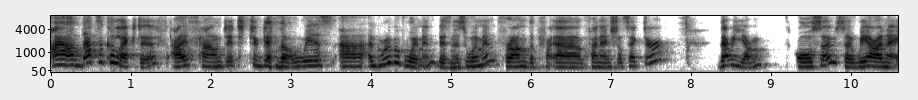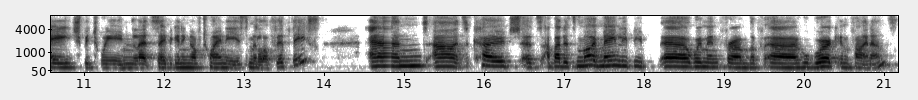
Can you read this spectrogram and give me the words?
uh, that's a collective. I founded together with uh, a group of women, business women from the uh, financial sector, very young, also. So we are in an age between, let's say, beginning of 20s, middle of 50s. And uh, it's a coach, it's, but it's mainly uh, women from the, uh, who work in finance.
